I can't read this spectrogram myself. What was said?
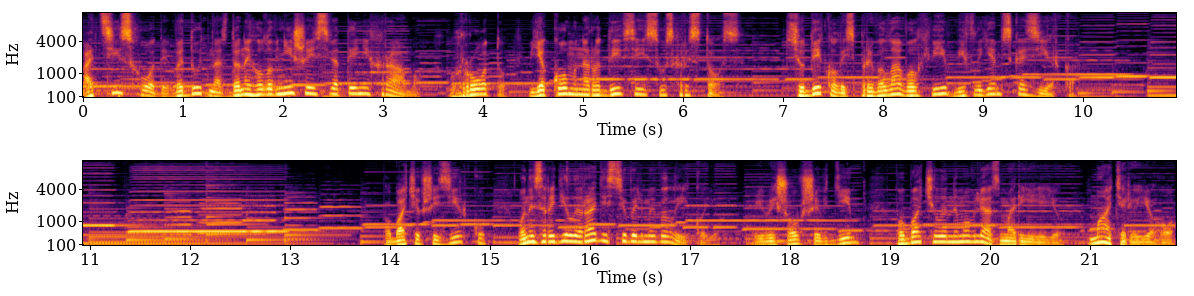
А ці сходи ведуть нас до найголовнішої святині храму, гроту, в якому народився Ісус Христос. Сюди колись привела волхвів Віфлеємська зірка. Побачивши зірку, вони зраділи радістю вельми великою. І, війшовши в дім, побачили немовля з Марією, матір'ю його,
